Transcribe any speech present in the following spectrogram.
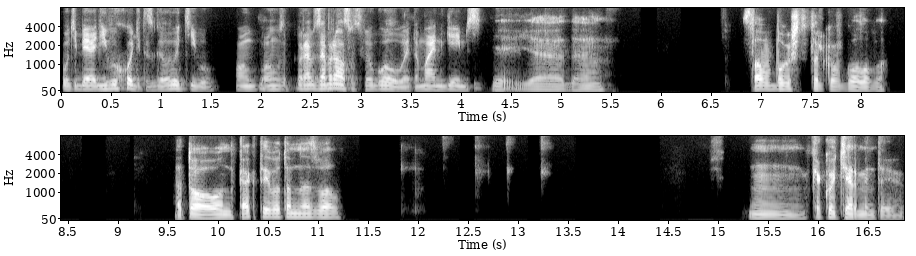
У тебя не выходит из головы Тибу. Он, он забрался в свою голову, это Mind Games. Я, я, да. Слава богу, что только в голову. А то он, как ты его там назвал? М-м, какой термин ты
